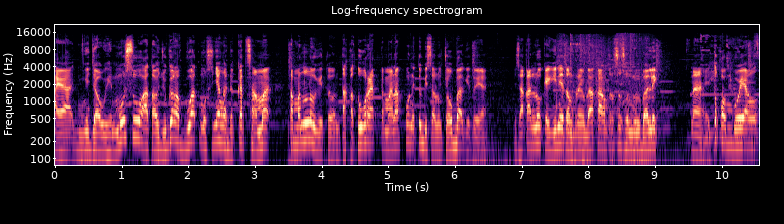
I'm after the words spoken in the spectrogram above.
kayak ngejauhin musuh atau juga ngebuat musuhnya ngedeket sama temen lu gitu. Entah ke turret ke mana pun itu bisa lu coba gitu ya. Misalkan lu kayak gini tahun dari belakang terus lu sundul balik. Nah itu combo yang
